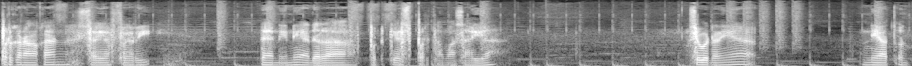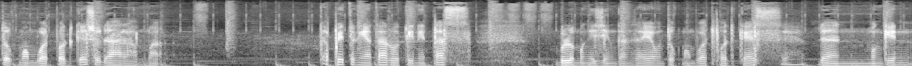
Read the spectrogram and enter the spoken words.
Perkenalkan, saya Ferry dan ini adalah podcast pertama saya. Sebenarnya niat untuk membuat podcast sudah lama. Tapi ternyata rutinitas belum mengizinkan saya untuk membuat podcast dan mungkin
